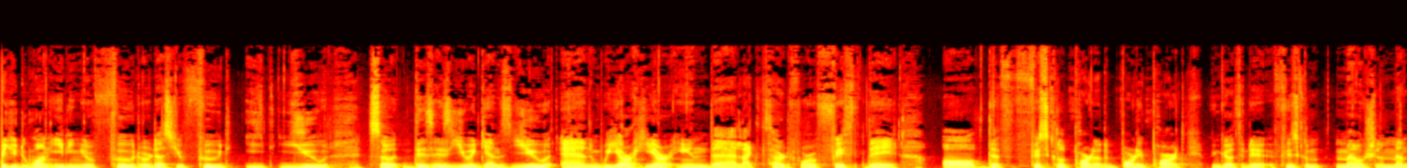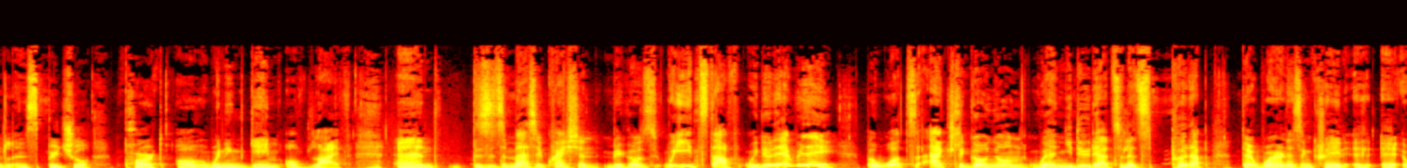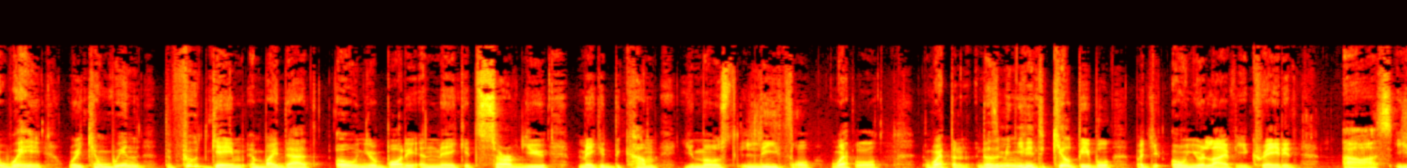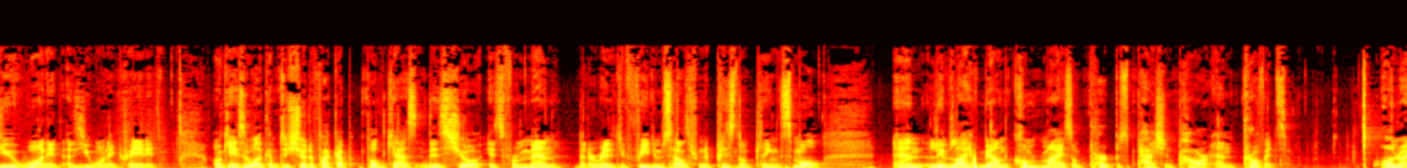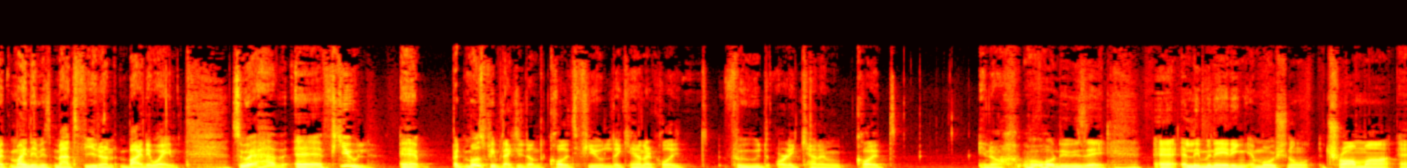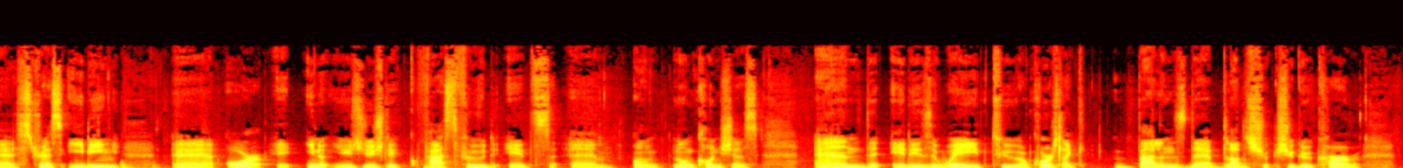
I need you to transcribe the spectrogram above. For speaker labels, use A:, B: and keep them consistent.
A: Are you the one eating your food or does your food eat you? So this is you against you and we are here in the like third, fourth, fifth day of the physical part of the body part. We go through the physical, emotional, mental and spiritual part of winning the game of life. And this is a massive question because we eat stuff, we do it every day. But what's actually going on when you do that? So let's put up the awareness and create a, a, way where you can win the food game and by that own your body and make it serve you make it become your most lethal weapon weapon. It doesn't mean you need to kill people but you own your life you create it as you want it as you want to create it. Okay so welcome to show the fuck up podcast. This show is for men that are ready to free themselves from the prison of playing small and live life beyond compromise of purpose passion power and profits all right, my name is Matt Fyron, by the way. So I have uh, fuel, uh, but most people actually don't call it fuel. They kind of call it food, or they kind of call it, you know, what do you say? Uh, eliminating emotional trauma, uh, stress eating, uh, or it, you know, usually fast food. It's um, non-conscious, and it is a way to, of course, like balance the blood sugar curve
